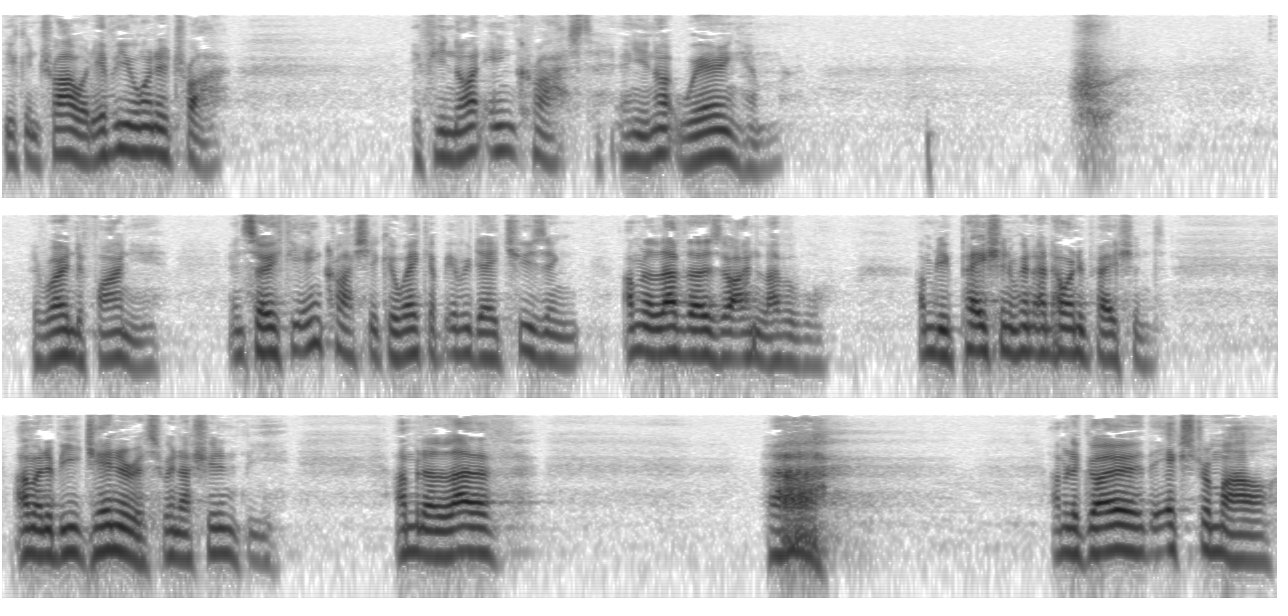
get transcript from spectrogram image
you can try whatever you want to try. If you're not in Christ and you're not wearing Him, it won't define you. And so if you're in Christ, you can wake up every day choosing, I'm going to love those who are unlovable. I'm going to be patient when I don't want to be patient. I'm going to be generous when I shouldn't be. I'm going to love. Ah, I'm going to go the extra mile.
